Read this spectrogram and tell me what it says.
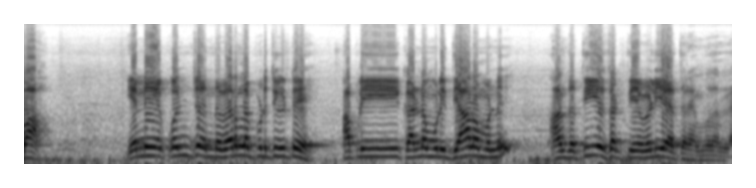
வா. என்னைய கொஞ்சம் இந்த விரலை பிடிச்சிக்கிட்டு அப்படி கண்ணை மூடி தியானம் பண்ணு. அந்த தீய சக்தியை வெளியேற்றுறேன் முதல்ல.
